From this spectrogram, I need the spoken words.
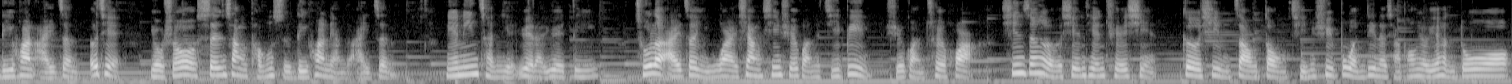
罹患癌症，而且有时候身上同时罹患两个癌症，年龄层也越来越低。除了癌症以外，像心血管的疾病、血管脆化、新生儿先天缺陷。个性躁动、情绪不稳定的小朋友也很多哦。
